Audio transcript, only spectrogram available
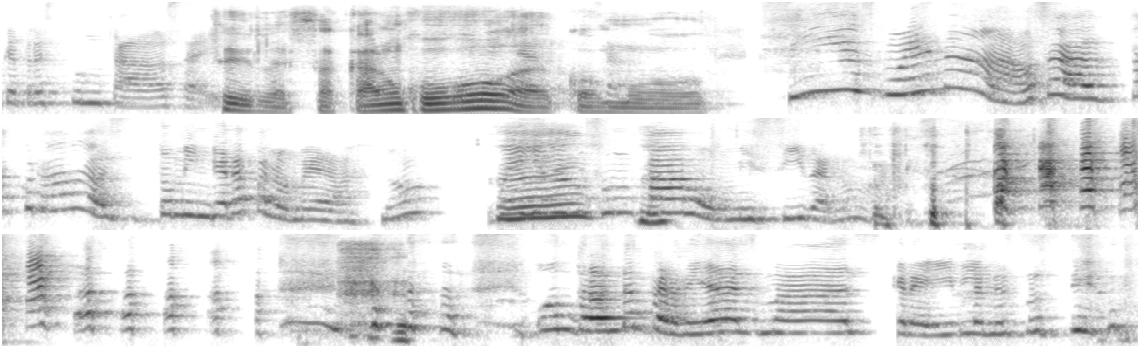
que tres puntadas ahí. Sí, le sacaron jugo a como... sí, es buena, o sea, está curada, dominguera palomera, ¿no? Oye, ah, un pavo, homicida, ¿no? un dron de perdida es más creíble en estos tiempos.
